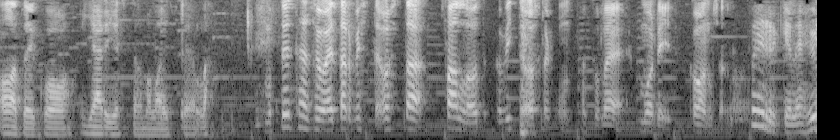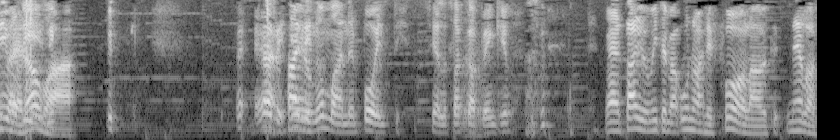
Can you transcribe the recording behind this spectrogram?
ATK-järjestelmälaitteella. Mut nythän se ei tarvi sitten ostaa Fallout 5, kun tulee modit konsoli. Perkele, hyvä diili. Nimenomaan. Eri, Taju- erinomainen pointti siellä takapenkillä. Mä en taju, miten mä unohdin Fallout 4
